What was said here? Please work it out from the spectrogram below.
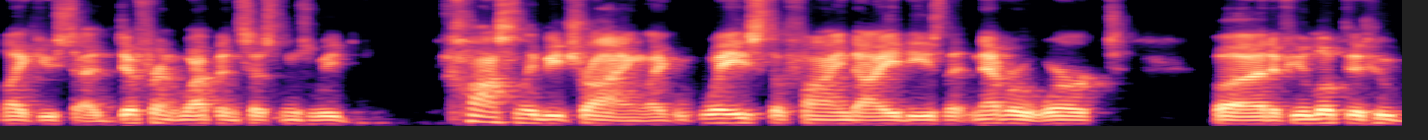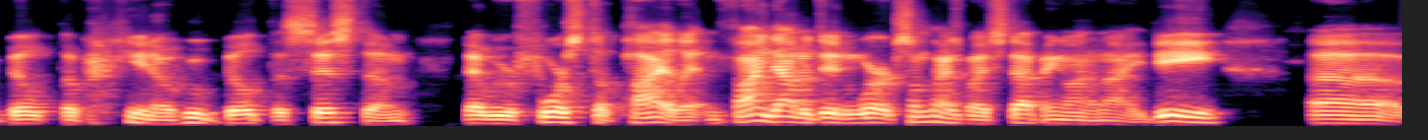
like you said, different weapon systems we'd constantly be trying, like ways to find IEDs that never worked. But if you looked at who built the, you know, who built the system that we were forced to pilot and find out it didn't work, sometimes by stepping on an IED, uh,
